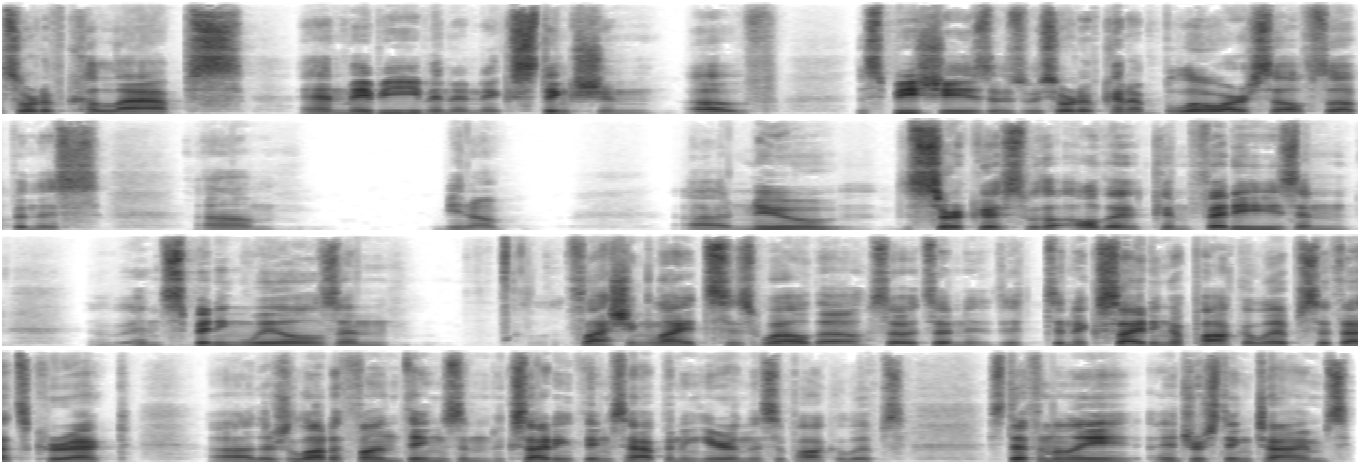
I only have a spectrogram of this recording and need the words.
a sort of collapse and maybe even an extinction of the species as we sort of kind of blow ourselves up in this, um, you know, uh, new circus with all the confettis and and spinning wheels and flashing lights as well, though. So it's an it's an exciting apocalypse, if that's correct. Uh, there's a lot of fun things and exciting things happening here in this apocalypse. It's definitely interesting times.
